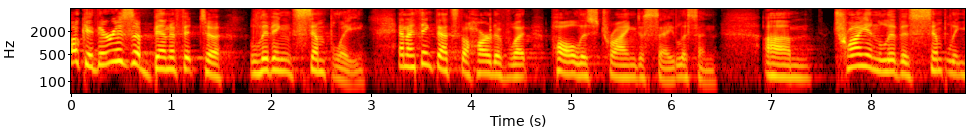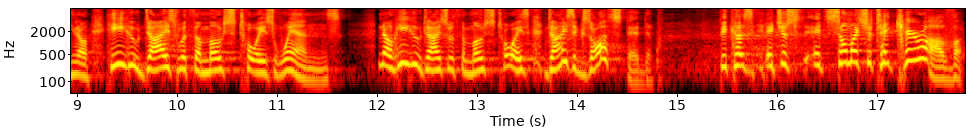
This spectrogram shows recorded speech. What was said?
Okay, there is a benefit to living simply. And I think that's the heart of what Paul is trying to say. Listen, um, try and live as simply, you know, he who dies with the most toys wins. No, he who dies with the most toys dies exhausted because it just, it's so much to take care of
